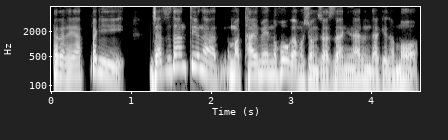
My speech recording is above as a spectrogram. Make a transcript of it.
だからやっぱり雑談っていうのは、まあ対面の方がもちろん雑談になるんだけども、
